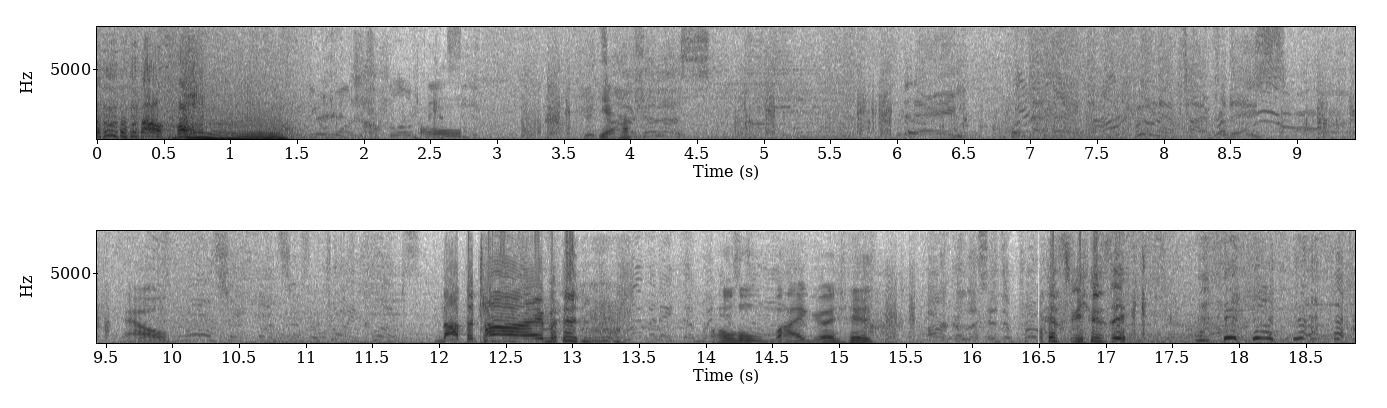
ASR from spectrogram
Oh, oh. Yeah. Ow. Not the time! Oh my goodness. this music.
